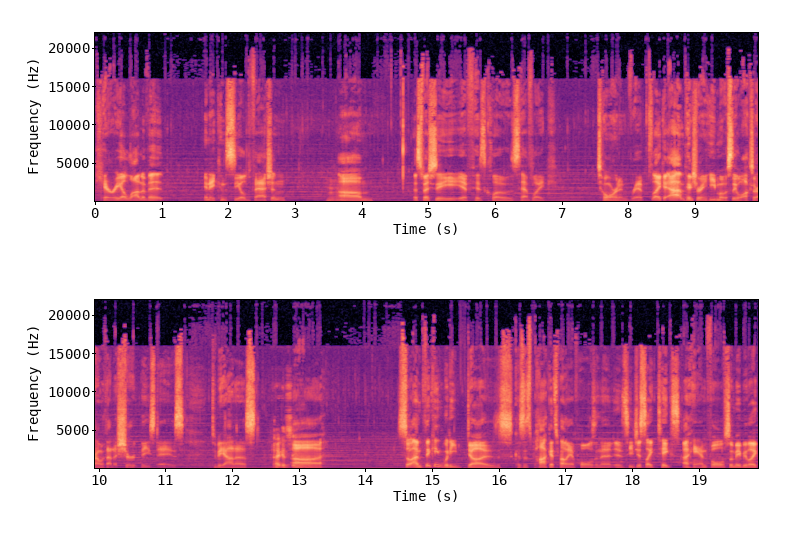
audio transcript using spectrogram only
carry a lot of it in a concealed fashion. Mhm. Um, especially if his clothes have like torn and ripped. Like I'm picturing he mostly walks around without a shirt these days, to be honest. I could see. that. Uh, so I'm thinking what he does, because his pockets probably have holes in it, is he just like takes a handful, so maybe like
